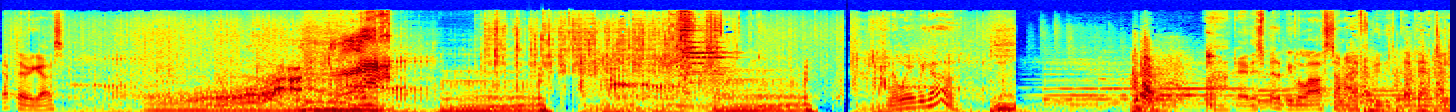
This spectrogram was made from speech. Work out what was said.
Yep, there he goes. The last time I have to do these goddamn teeth.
